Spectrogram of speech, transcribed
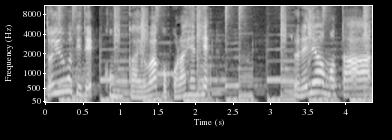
というわけで今回はここら辺で。それではまた。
